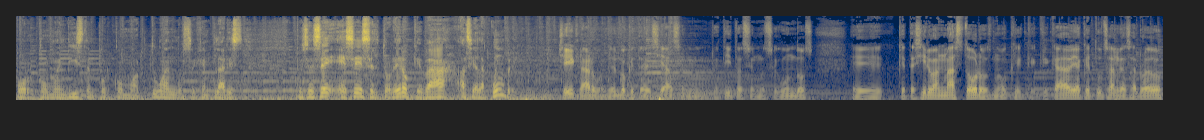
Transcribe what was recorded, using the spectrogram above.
por cómo embisten, por cómo actúan los ejemplares, pues ese, ese es el torero que va hacia la cumbre. Sí, claro, es lo que te decía hace un ratito, hace unos segundos, eh, que te sirvan más toros, ¿no? Que, que, que, cada día que tú salgas al ruedo,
